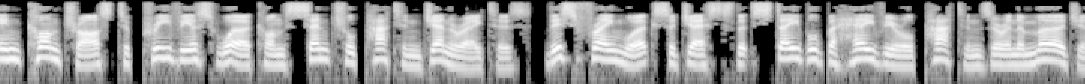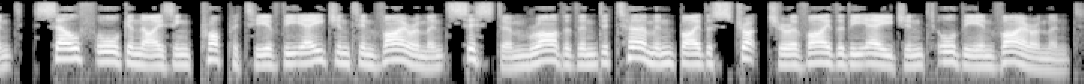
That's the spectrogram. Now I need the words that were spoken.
In contrast to previous work on central pattern generators, this framework suggests that stable behavioral patterns are an emergent, self-organizing property of the agent-environment system rather than determined by the structure of either the agent or the environment.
